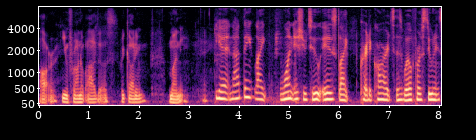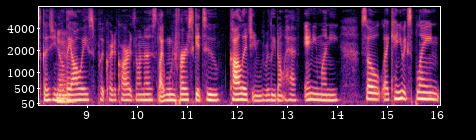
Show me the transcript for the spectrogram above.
are in front of others regarding money. Okay. Yeah, and I think like one issue too is like credit cards as well for students because you know yeah. they always put credit cards on us like when we first get to college and we really don't have any money. So like, can you explain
